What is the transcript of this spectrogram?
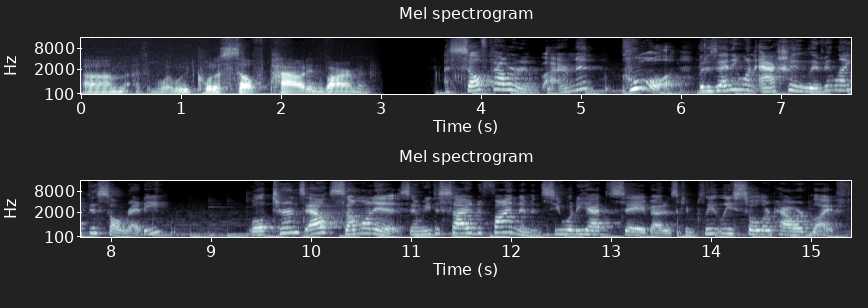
um, what we would call a self-powered environment. A self-powered environment? Cool! But is anyone actually living like this already? Well, it turns out someone is, and we decided to find him and see what he had to say about his completely solar-powered life.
